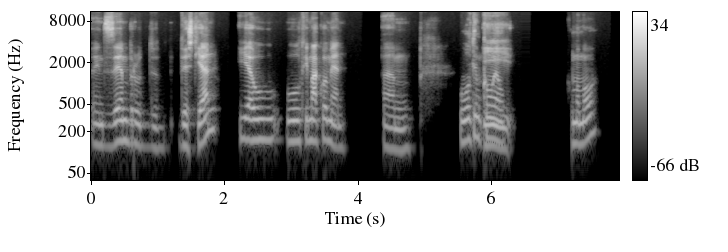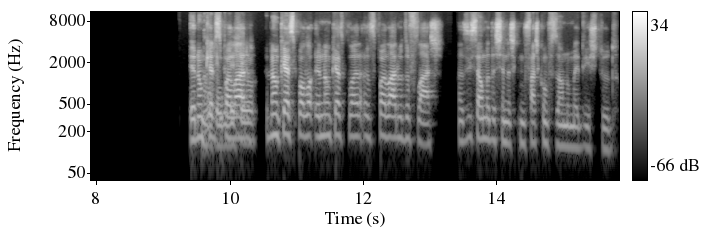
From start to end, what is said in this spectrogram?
em dezembro de, deste ano e é o, o último Aquaman. Um, o último com e... ele. Com Momoa? Eu não, não quero spoiler, não quero spoiler, eu não quero spoiler, spoiler o The Flash, mas isso é uma das cenas que me faz confusão no meio disto tudo.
